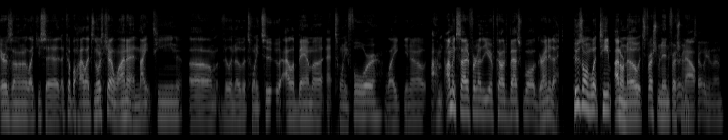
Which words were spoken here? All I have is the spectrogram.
Arizona, like you said, a couple highlights. North Carolina at 19, um, Villanova 22, Alabama at 24. Like, you know, I'm I'm excited for another year of college basketball. Granted, I, who's on what team? I don't know. It's freshman in, freshman out, Tell you, man.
